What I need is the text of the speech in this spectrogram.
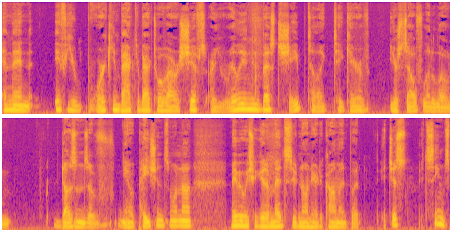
And then if you're working back to back 12 hour shifts, are you really in the best shape to like take care of yourself, let alone dozens of you know patients and whatnot. Maybe we should get a med student on here to comment, but it just it seems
